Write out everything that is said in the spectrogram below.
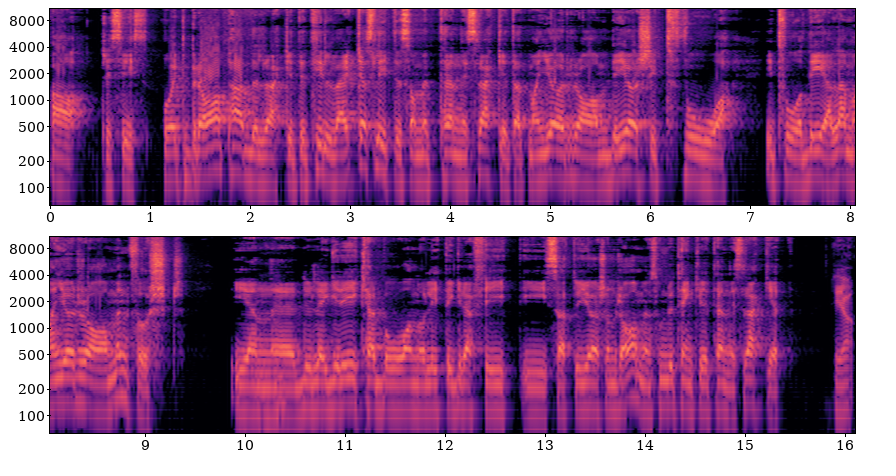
Ja, precis. Och ett bra paddelracket, det tillverkas lite som ett tennisracket. Att man gör ram, det görs i två, i två delar. Man gör ramen först. I en, mm. Eh, du lägger i karbon och lite grafit i så att du gör som ramen, som du tänker i tennisracket. Ja.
